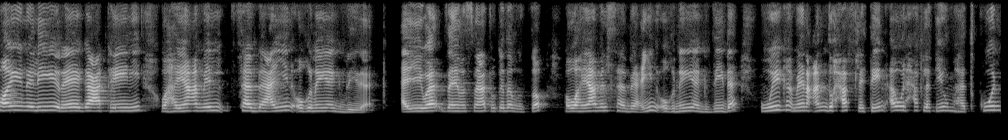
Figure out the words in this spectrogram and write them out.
finally راجع تاني وهيعمل 70 أغنية جديدة. أيوه زي ما سمعتوا كده بالظبط هو هيعمل 70 أغنية جديدة وكمان عنده حفلتين أول حفلة فيهم هتكون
